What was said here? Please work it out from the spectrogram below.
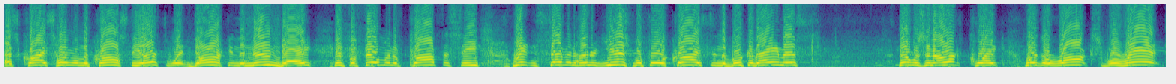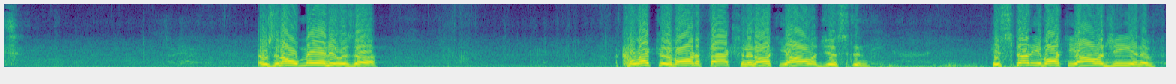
As Christ hung on the cross, the earth went dark in the noonday in fulfillment of prophecy written 700 years before Christ in the book of Amos. There was an earthquake where the rocks were rent. There was an old man who was a, a collector of artifacts and an archaeologist, and his study of archaeology and of,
